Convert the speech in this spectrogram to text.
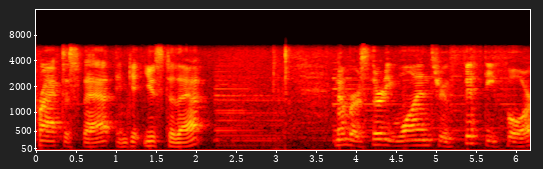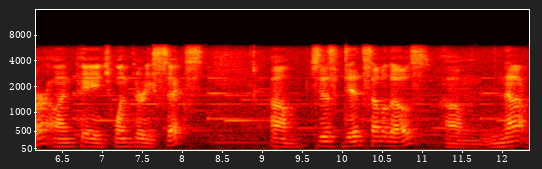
practice that and get used to that. Numbers 31 through 54 on page 136. Um, just did some of those. Um, not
